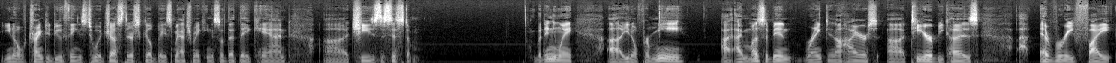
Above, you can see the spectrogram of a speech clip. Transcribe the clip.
you know trying to do things to adjust their skill based matchmaking so that they can uh, cheese the system. But anyway uh, you know for me I, I, must have been ranked in a higher uh, tier because uh, every fight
